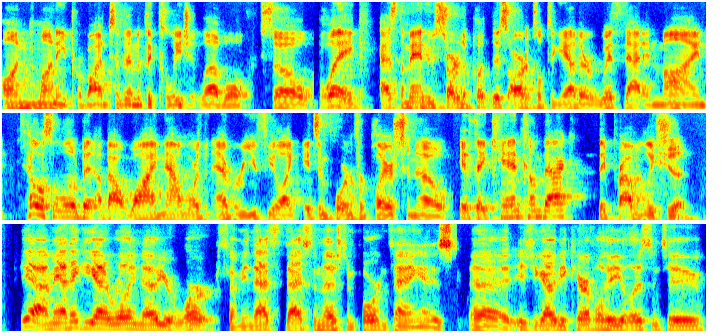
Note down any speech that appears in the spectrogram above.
on money provided to them at the collegiate level. So, Blake, as the man who started to put this article together with that in mind, tell us a little bit about why now more than ever you feel like it's important for players to know if they can come back, they probably should. Yeah, I mean, I think you got to really know your worth. I mean, that's that's the most important thing is uh, is you got to be careful who you listen to.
